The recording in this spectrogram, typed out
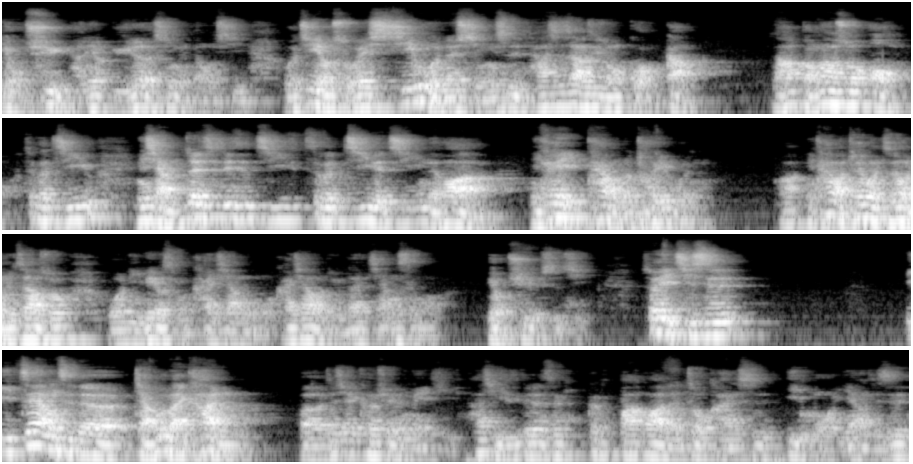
有趣、很有娱乐性的东西。我既有所谓新闻的形式，它实际上是一种广告，然后广告说哦，这个鸡，你想认识这只鸡，这个鸡的基因的话，你可以看我的推文啊。你看完推文之后，你就知道说我里面有什么开箱文，我开箱文里面在讲什么有趣的事情。所以其实以这样子的角度来看，呃，这些科学的媒体，它其实跟是跟八卦的周刊是一模一样，只是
